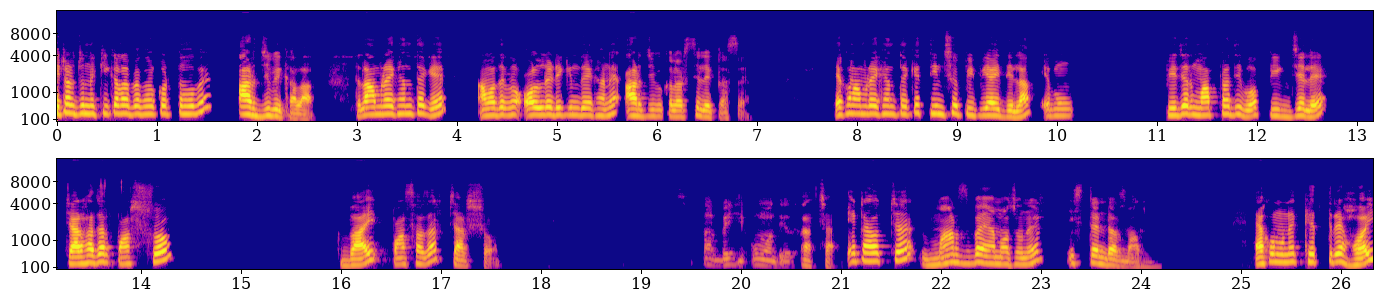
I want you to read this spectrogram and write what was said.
এটার জন্য কি কালার ব্যবহার করতে হবে? আর জিবি কালার তাহলে আমরা এখান থেকে আমাদের অলরেডি কিন্তু এখানে আর জিবি কালার সিলেক্ট আছে। এখন আমরা এখান থেকে তিনশো পিপিআই দিলাম এবং পেজের মাপটা দিব পিকজেলে চার হাজার পাঁচশো বাই পাঁচ হাজার চারশো আচ্ছা এটা হচ্ছে মার্স বাই অ্যামাজনের স্ট্যান্ডার্ড মাপ এখন অনেক ক্ষেত্রে হয়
